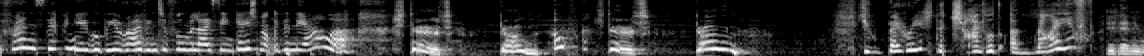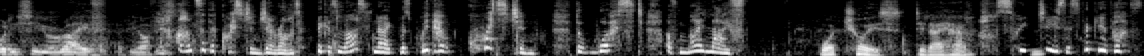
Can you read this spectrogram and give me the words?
Franz d'Epinay will be arriving to formalise the engagement within the hour. Stairs! Down! Oh. Stairs! Down! You buried the child alive? Did anybody see you arrive at the office? Answer the question, Gerard, because last night was without question the worst of my life. What choice did I have? Oh, sweet hmm? Jesus, forgive us.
